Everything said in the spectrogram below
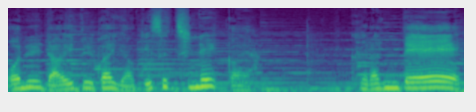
오늘 너희들과 여기서 지낼 거야. 그런데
